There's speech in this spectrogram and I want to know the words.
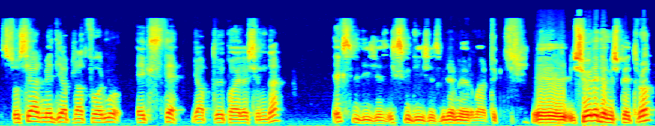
sosyal medya platformu X'te yaptığı paylaşımda X mi diyeceğiz, X mi diyeceğiz bilemiyorum artık. Ee, şöyle demiş Petro,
